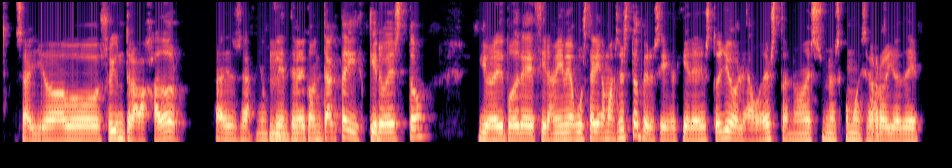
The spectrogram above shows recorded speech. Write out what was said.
o sea, yo soy un trabajador, ¿sabes? O sea, un mm. cliente me contacta y quiero esto, yo le podré decir, a mí me gustaría más esto, pero si él quiere esto, yo le hago esto, no es, no es como ese rollo de,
